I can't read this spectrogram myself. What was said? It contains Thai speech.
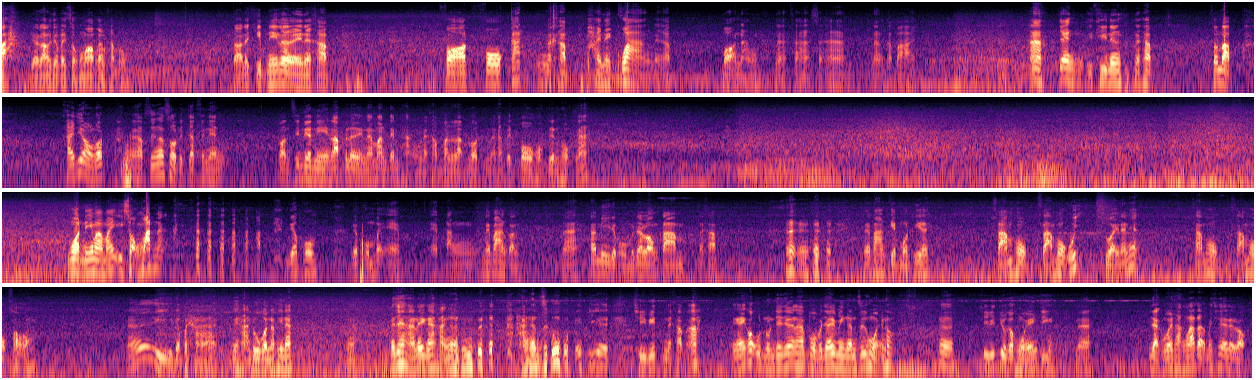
ปะเดี๋ยวเราจะไปส่งมอบกันครับผม ต่อในคลิปนี้เลยนะครับ Ford Focus นะครับ ภายในกว้างนะครับ เบาะหนังนะสะอาดสะอ้านนั่งสบาย อะ แจ้งอีกทีนึงนะครับสำหรับใครที่ออกรถนะครับ ซื้อเงินสดหรือจัดไฟแนนซ์ก่อนสิ้นเดือนนี้รับไปเลยนะ มันเต็มถังนะครับวันรับรถนะครับ เป็นโปร 6 เดือน 6 นะ งวดนี้มาไหมอีกสองวันนะ เดี๋ยวผม เดี๋ยวผมไปแอบแอบตังแม่บ้านก่อนนะ ถ้ามีเดี๋ยวผมจะลองตามนะครับแม่บ้านเก็บหมดที่เลยสามหกสามหกอุ้ยสวยนะเนี่ยสามหกสามหกสองเอ้ยเดี๋ยวไปหาไปหาดูก่อนนะพี่นะนะไม่ใช่หาเลขนะ หาเงิน หาเงินซื้อหวยที่ชีวิตนะครับอะยังไงก็อุดหนุนเยอะๆนะครับผมจะได้มีเงินซื้อหวยเนาะเออชีวิตอยู่กับหวยจริงๆนะ อยากรวยทางรัฐอะไม่ใช่เลยหรอก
